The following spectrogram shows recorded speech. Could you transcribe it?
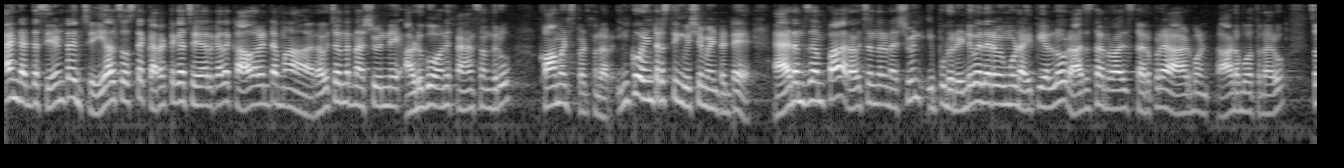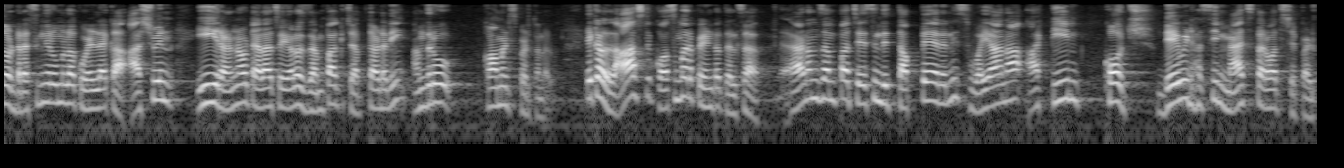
and at the same time చేయాల్సి వస్తే కరెక్ట్గా చేయాలి కదా కావాలంటే మా రవిచంద్రన్ అశ్విన్ని అడుగు అని ఫ్యాన్స్ అందరూ కామెంట్స్ పెడుతున్నారు. ఇంకో ఇంట్రెస్టింగ్ విషయం ఏంటంటే యాడమ్ జంపా రవిచంద్రన్ అశ్విన్ ఇప్పుడు రెండు వేల ఇరవై మూడు ఐపీఎల్లో రాజస్థాన్ రాయల్స్ తరపునే ఆడబో ఆడబోతున్నారు. సో డ్రెస్సింగ్ రూమ్లోకి వెళ్ళాక అశ్విన్ ఈ రన్అట్ ఎలా చేయాలో జంపాకి చెప్తాడని అందరూ కామెంట్స్ పెడుతున్నారు. ఇక లాస్ట్ కొసమరపు ఏంటో తెలుసా? యాడమ్ జంపా చేసింది తప్పేనని స్వయానా ఆ team coach David Hussey match తర్వాత చెప్పాడు.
